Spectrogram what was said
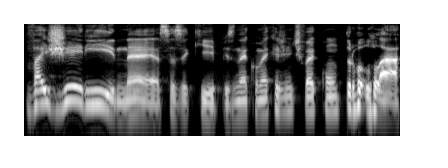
vai gerir né, essas equipes, né? Como é que a gente vai controlar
